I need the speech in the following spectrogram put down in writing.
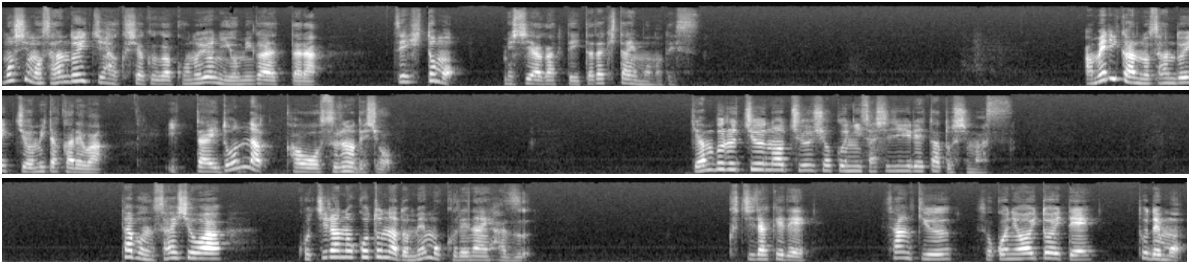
もしもサンドイッチ伯爵がこの世によみがえったら、ぜひとも召し上がっていただきたいものです。アメリカンのサンドイッチを見た彼は一体どんな顔をするのでしょう？ギャンブル中の昼食に差し入れたとします多分最初はこちらのことなど目もくれないはず。口だけで「サンキューそこに置いといて」とでも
